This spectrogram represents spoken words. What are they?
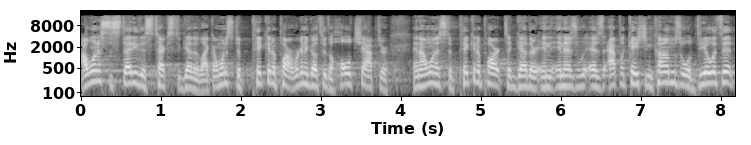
I want us to study this text together. Like, I want us to pick it apart. We're going to go through the whole chapter, and I want us to pick it apart together. And, and as, as application comes, we'll deal with it.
